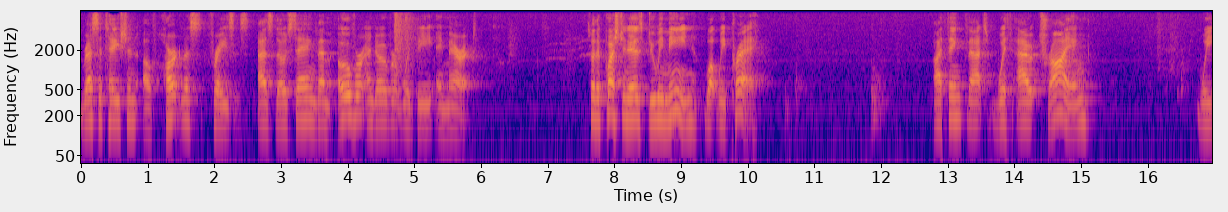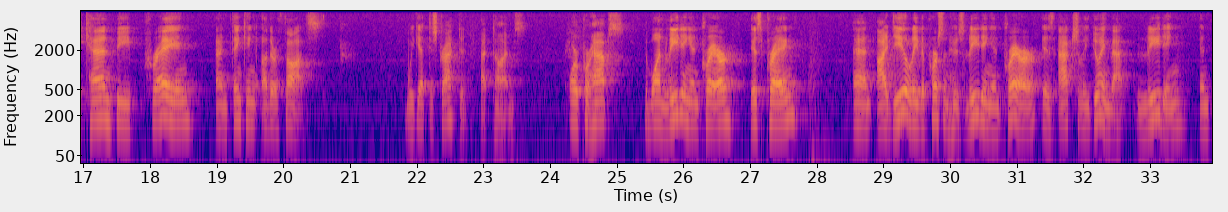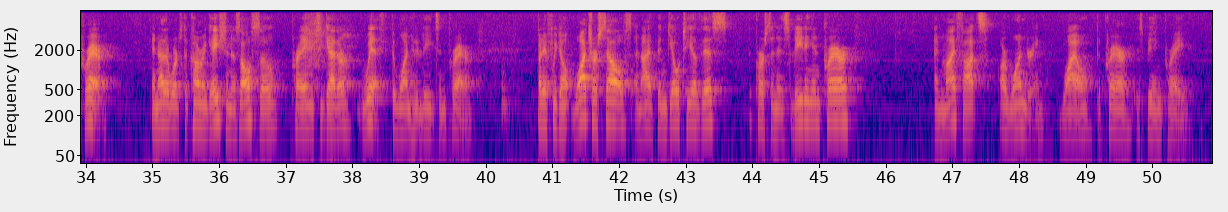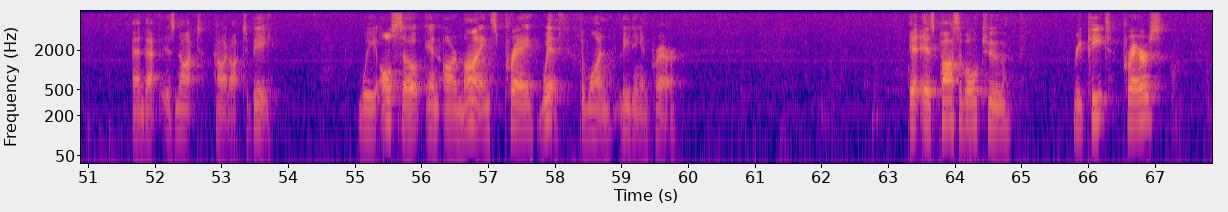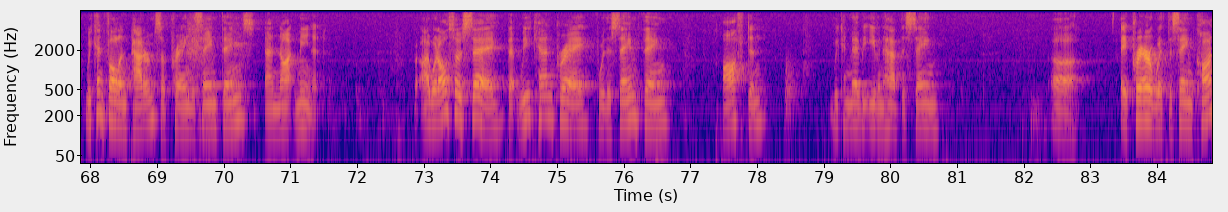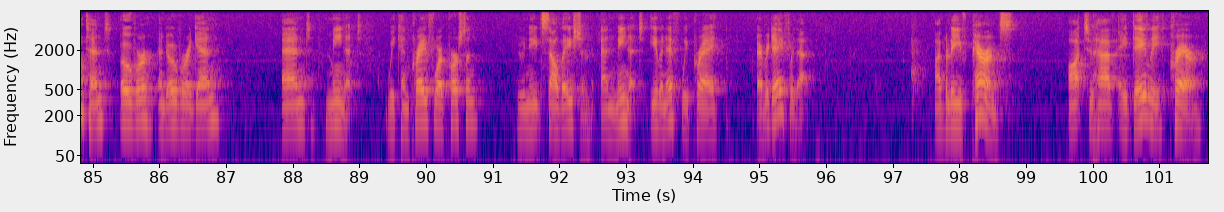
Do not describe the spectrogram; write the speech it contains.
recitation of heartless phrases, as though saying them over and over would be a merit. So the question is do we mean what we pray? I think that without trying, we can be praying and thinking other thoughts. We get distracted at times. Or perhaps the one leading in prayer is praying And ideally, the person who's leading in prayer is actually doing that, leading in prayer. In other words, the congregation is also praying together with the one who leads in prayer. But if we don't watch ourselves, and I've been guilty of this, the person is leading in prayer, and my thoughts are wandering while the prayer is being prayed. And that is not how it ought to be. We also, in our minds, pray with the one leading in prayer. It is possible to repeat prayers. We can fall in patterns of praying the same things and not mean it. But I would also say that we can pray for the same thing often. We can maybe even have the same, uh, a prayer with the same content over and over again and mean it. We can pray for a person who needs salvation and mean it, even if we pray every day for that. I believe parents ought to have a daily prayer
